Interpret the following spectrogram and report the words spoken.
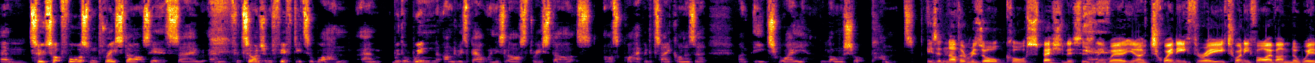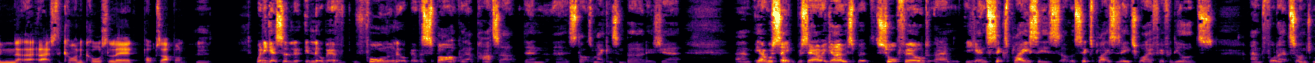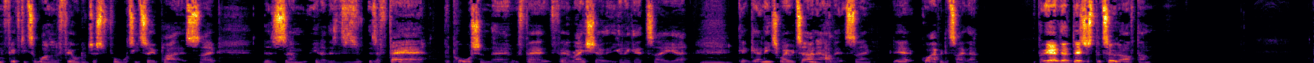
Um, Mm. Two top fours from three starts here. So um, for 250 to one, um, with a win under his belt in his last three starts, I was quite happy to take on as a an each way long shot punt. He's another resort course specialist, isn't he? Where, you know, 23, 25 under win. That's the kind of course Laird pops up on. when he gets a, little bit of form and a little bit of a spark with that putter, then uh, it starts making some birdies. Yeah, um, yeah, we'll see. We'll see how it goes. But short field, um, you get in six places. I've got six places each way, a fifth of the odds, and for that two hundred and fifty to one, and a field of just forty-two players. So there's, um, you know, there's there's a fair proportion there, a fair fair ratio that you're going to get a uh, get, get an each way return out of it. So yeah, quite happy to take that. But yeah, they're, they're just the two that I've done.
